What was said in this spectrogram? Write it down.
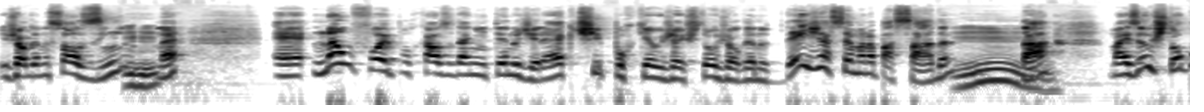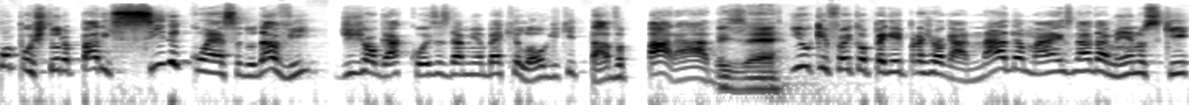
jogando sozinho, uhum. né? É, não foi por causa da Nintendo Direct, porque eu já estou jogando desde a semana passada, hum. tá? Mas eu estou com uma postura parecida com essa do Davi, de jogar coisas da minha backlog que tava parada. Pois é. E o que foi que eu peguei para jogar? Nada mais, nada menos que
